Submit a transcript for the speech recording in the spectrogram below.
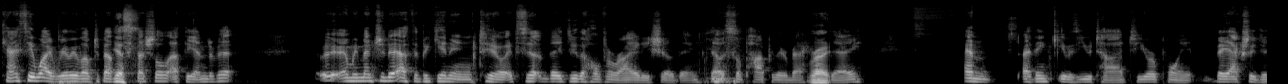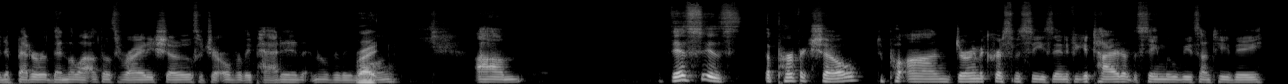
Can I say what I really loved about Yes. the special at the end of it? And we mentioned it at the beginning too. It's uh, they do the whole variety show thing that was so popular back Right. in the day. And I think it was Utah. To your point, they actually did it better than a lot of those variety shows, which are overly padded and overly Right. long. Um, this is the perfect show to put on during the Christmas season. If you get tired of the same movies on TV,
